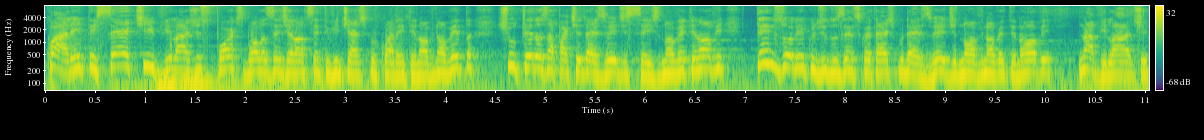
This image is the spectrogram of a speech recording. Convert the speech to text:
47, Village Esportes, bolas em geral de 120 reais por 49,90. Chuteiras a partir de 10 vezes de 6,99. Tênis olímpico de 250 reais por 10 vezes de 9,99 na Village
